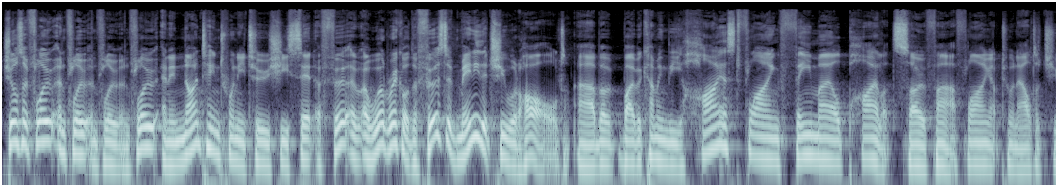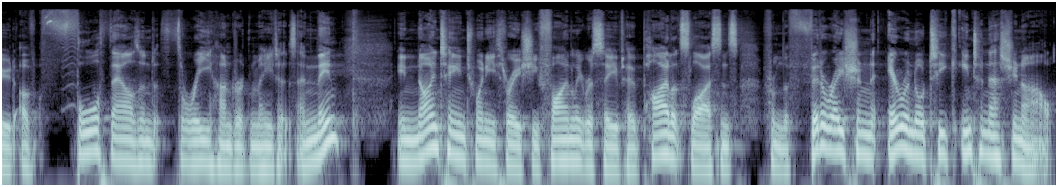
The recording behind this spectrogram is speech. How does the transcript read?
She also flew and flew and flew and flew, and in 1922 she set a, fir- a world record, the first of many that she would hold, uh, by, by becoming the highest flying female pilot so far, flying up to an altitude of 4,300 meters. And then in 1923, she finally received her pilot's license from the Fédération Aéronautique Internationale,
